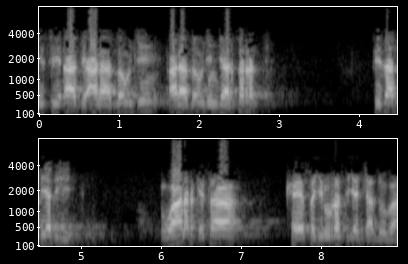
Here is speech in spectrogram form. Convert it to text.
إسيرات على زوج على زوج جار سرت في ذات يده وأنا ركسا كيس جرورة ججا دوبا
